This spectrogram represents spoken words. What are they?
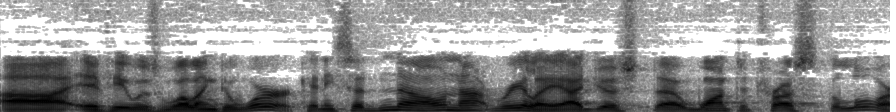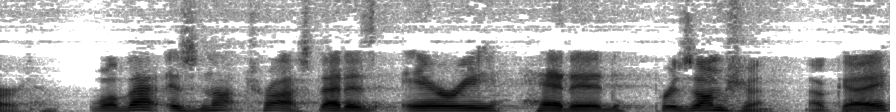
uh, if he was willing to work. And he said, No, not really. I just uh, want to trust the Lord. Well, that is not trust. That is airy headed presumption, okay?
